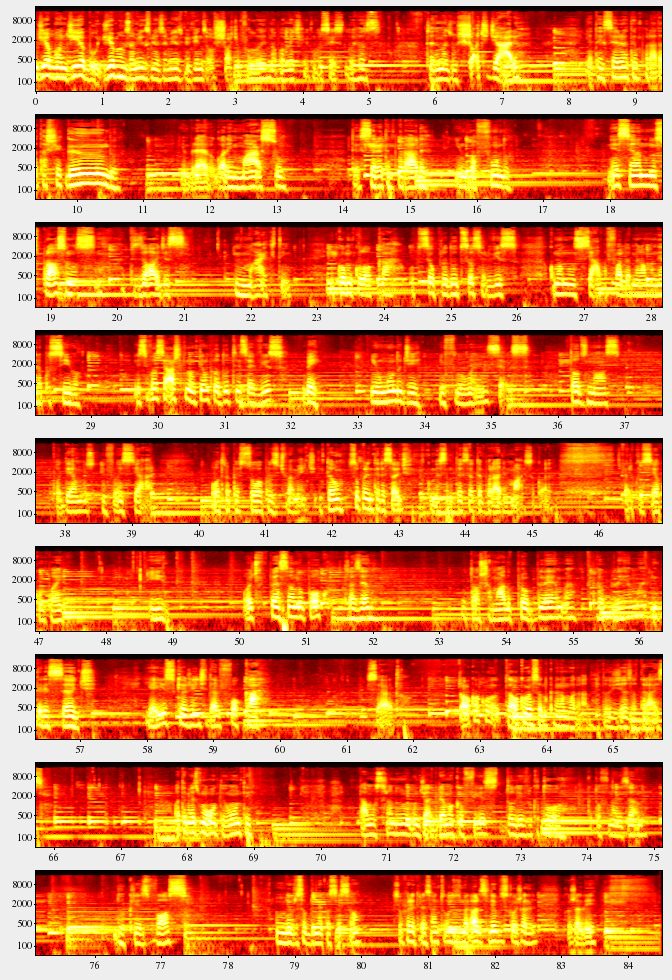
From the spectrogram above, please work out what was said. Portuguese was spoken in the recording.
Bom dia, bom dia, bom dia, meus amigos, minhas amigas, bem-vindos ao Shot Evolui. Novamente aqui com vocês, Luiz trazendo mais um shot diário. E a terceira temporada tá chegando em breve, agora em março. Terceira temporada indo a fundo nesse ano nos próximos episódios em marketing, em como colocar o seu produto, o seu serviço, como anunciar lá fora da melhor maneira possível e se você acha que não tem um produto e serviço, bem, em um mundo de influencers, todos nós podemos influenciar outra pessoa positivamente. Então, super interessante, começando a terceira temporada em março agora. Espero que você acompanhe. E hoje pensando um pouco, trazendo o tal chamado problema, problema interessante e é isso que a gente deve focar, certo? Tava, tava conversando com minha namorada dois dias atrás, até mesmo ontem. Ontem tava mostrando um diagrama que eu fiz do livro que eu tô, que eu tô finalizando, do Chris Voss, um livro sobre negociação, super interessante, um dos melhores livros que eu já li. Que eu já li.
